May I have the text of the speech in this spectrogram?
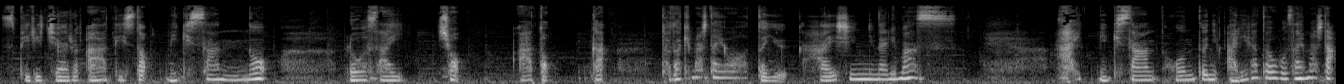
スピリチュアルアーティストミキさんの労災書アートが届きましたよという配信になります。はいミキさん本当にありがとうございました。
